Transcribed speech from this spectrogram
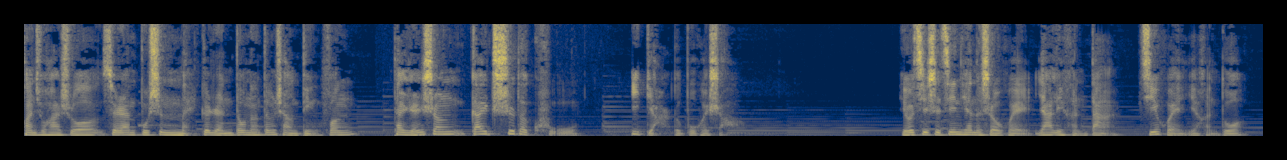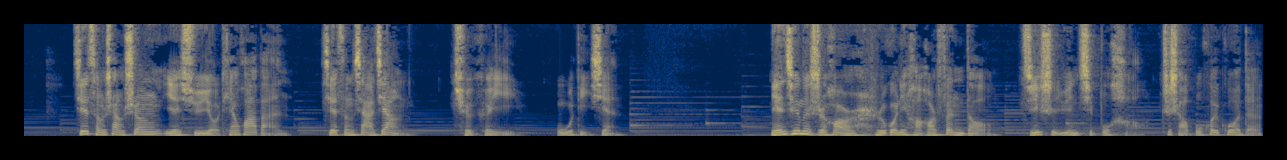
换句话说，虽然不是每个人都能登上顶峰，但人生该吃的苦，一点儿都不会少。尤其是今天的社会，压力很大，机会也很多，阶层上升也许有天花板，阶层下降，却可以无底线。年轻的时候，如果你好好奋斗，即使运气不好，至少不会过得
